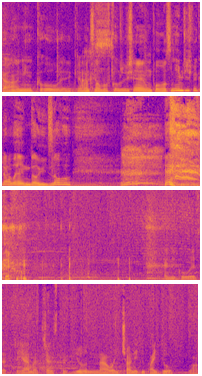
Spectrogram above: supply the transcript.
kanikuły. Kiełan znowu wkurzy się, bo z nim dziś wygrałem. No Dojdź znowu. Kanikuły zatryjana częsty wiu na łączanie dupaj du. No.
